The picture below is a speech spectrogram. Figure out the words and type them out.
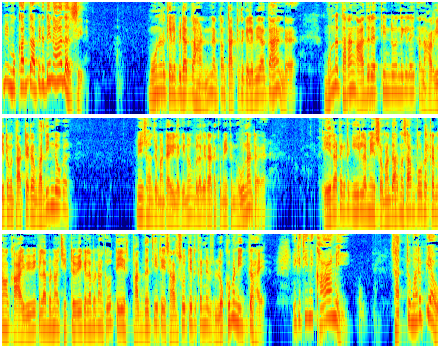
මේ මොකද්ද අපිට දෙන ආදර්ශේ මූණට කෙලපිඩක් ගහන්න නැත්නම් තට්ටේට කෙලපිඩක් ගහන්න. මුන්න තරම් ආදරයක් තියෙන්න ඕනද කියලා හිතන්න. හරියටම තට්ටේට වදින්න ඕක. මේ ශාන්ත මට ඇවිල්ලා කියනවා උඹලගේ රටක මේක නොවුනට ඒ රටකට ගිහිල්ලා මේ ශ්‍රමණ ධර්ම සම්පූර්ණ කරනවා කායි විවික ලැබනවා චිත්ත විවික ලැබනවා කිව්වොත් ඒ පද්ධතියට ඒ සංස්කෘතියට කරන ලොකම නිග්‍රහය. ඒකේ තියෙන කාමේ. සත්තු මරපියව.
